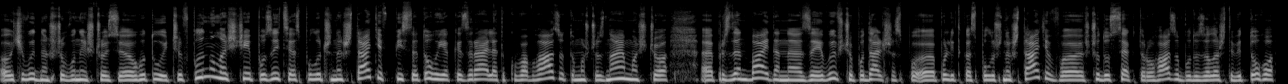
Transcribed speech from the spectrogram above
очевидно, що вони щось е, готують. Чи вплинула ще й позиція Сполучених Штатів після того, як Ізраїль атакував газу? Тому що знаємо, що президент Байден заявив, що подальша політика Сполучених Штатів щодо сектору газу буде залежати від того,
